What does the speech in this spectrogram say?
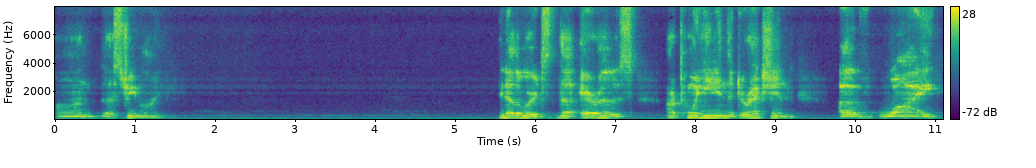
on the streamline. In other words, the arrows are pointing in the direction of y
